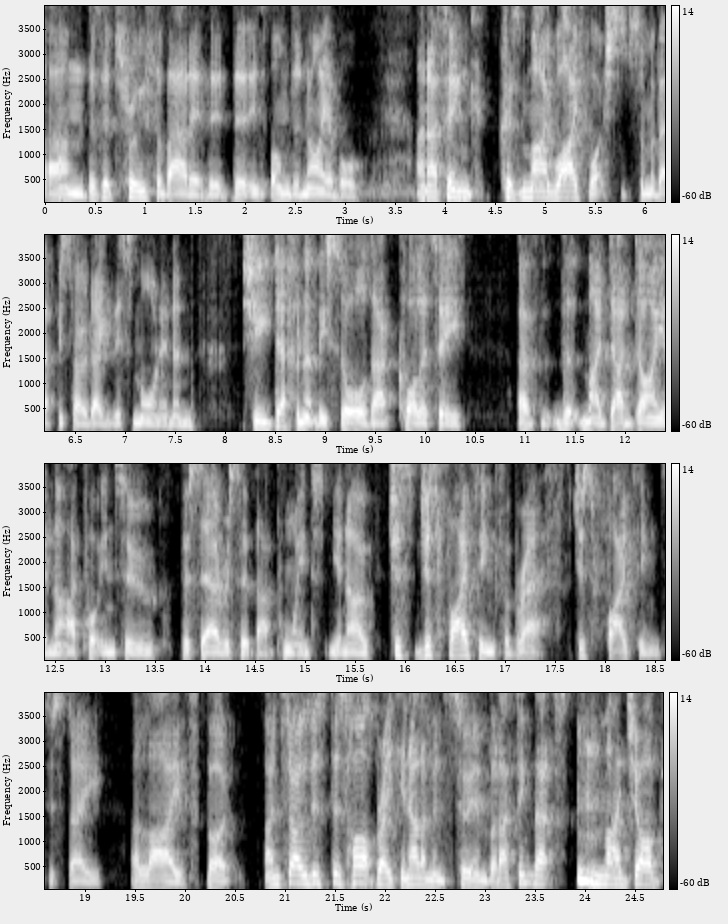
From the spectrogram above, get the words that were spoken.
Um, there's a truth about it that, that is undeniable. And I think because my wife watched some of episode eight this morning, and she definitely saw that quality of the, my dad dying that I put into Viserys at that point. You know, just just fighting for breath, just fighting to stay alive. But and so there's there's heartbreaking elements to him, but I think that's my job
